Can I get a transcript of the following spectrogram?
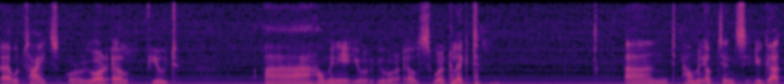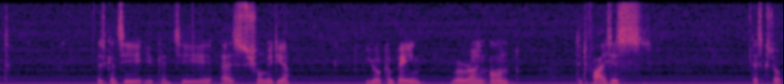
uh, websites or URL viewed uh, how many your URLs were clicked and how many opt-ins you got. As you can see you can see as social media your campaign were running on the devices desktop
